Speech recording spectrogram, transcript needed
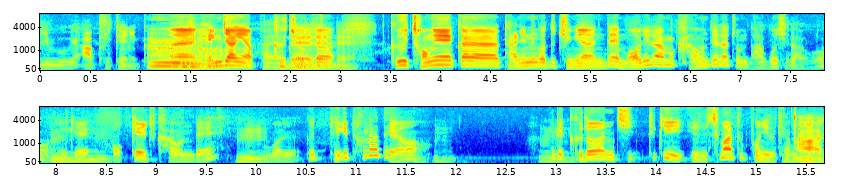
이 목이 아플 테니까. 음. 네, 그렇죠. 굉장히 아파요. 그죠. 네, 그래서 네, 네. 그 정형외과 다니는 것도 중요한데 머리를 한번 가운데다 좀 놔보시라고 음. 이렇게 어깨 가운데 음. 머리 그 되게 편하대요. 음. 근데 음. 그런 지, 특히 요즘 스마트폰 이렇게 하면 아.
